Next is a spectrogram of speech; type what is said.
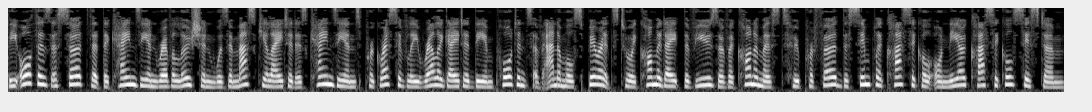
The authors assert that the Keynesian revolution was emasculated as Keynesians progressively relegated the importance of animal spirits to accommodate the views of economists who preferred the simpler classical or neoclassical system.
